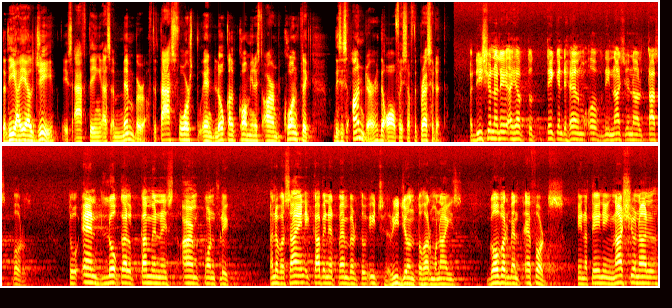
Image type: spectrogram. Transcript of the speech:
The DILG is acting as a member of the task force to end local communist armed conflict. This is under the office of the president. Additionally, I have to taken the helm of the National Task Force to end local communist armed conflict and have assigned a cabinet member to each region to harmonize government efforts in attaining national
